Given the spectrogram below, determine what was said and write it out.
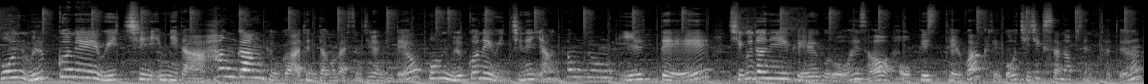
본 물건의 위치입니다. 한강뷰가 된다고 말씀드렸는데요. 본 물건의 위치는 양평동 일대의 지구 단위 계획으로 해서 오피스텔과 그리고 지식산업센터 등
